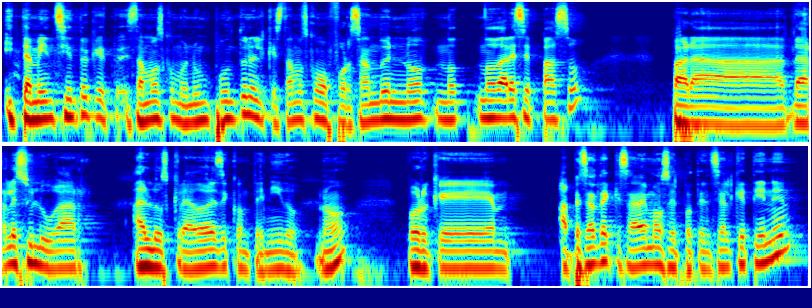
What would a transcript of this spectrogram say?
y también siento que estamos como en un punto en el que estamos como forzando en no, no, no dar ese paso para darle su lugar a los creadores de contenido, ¿no? Porque a pesar de que sabemos el potencial que tienen,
